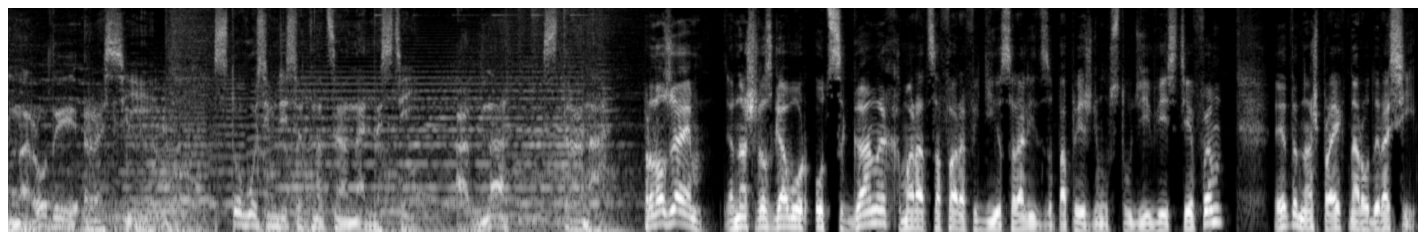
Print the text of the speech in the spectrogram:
Народы России. 180 национальностей. Одна страна. Продолжаем наш разговор о цыганах. Марат Сафаров и Гия Саралидзе по-прежнему в студии Вести ФМ. Это наш проект «Народы России».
